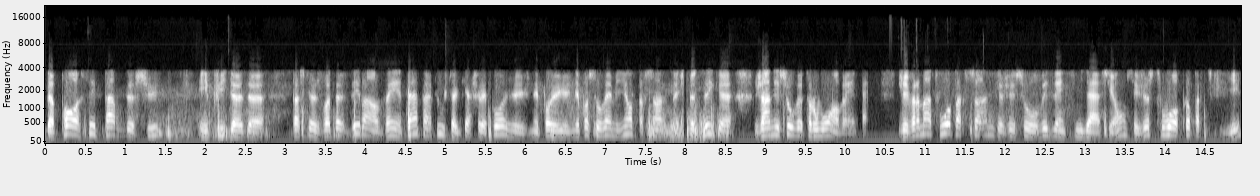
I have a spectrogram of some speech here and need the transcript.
de passer par-dessus et puis de, de parce que je vais te le dire, en 20 ans, partout, je te le cacherai pas, je, je n'ai pas, je n'ai pas sauvé un million de personnes, mais je peux te dire que j'en ai sauvé trois en 20 ans. J'ai vraiment trois personnes que j'ai sauvées de l'intimidation. C'est juste trois cas particuliers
